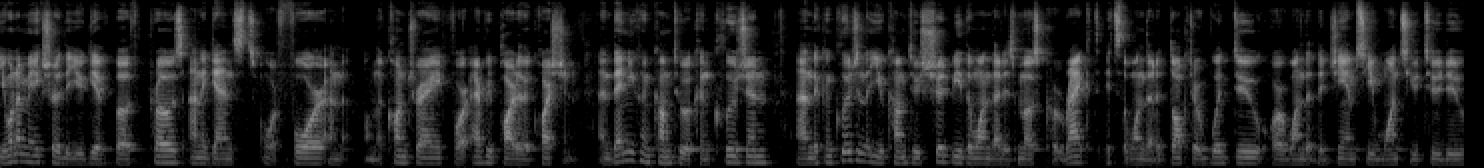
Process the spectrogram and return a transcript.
You want to make sure that you give both pros and against or for and on the contrary for every part of the question and then you can come to a conclusion and the conclusion that you come to should be the one that is most correct. It's the one that a doctor would do or one that the GMC wants you to do.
